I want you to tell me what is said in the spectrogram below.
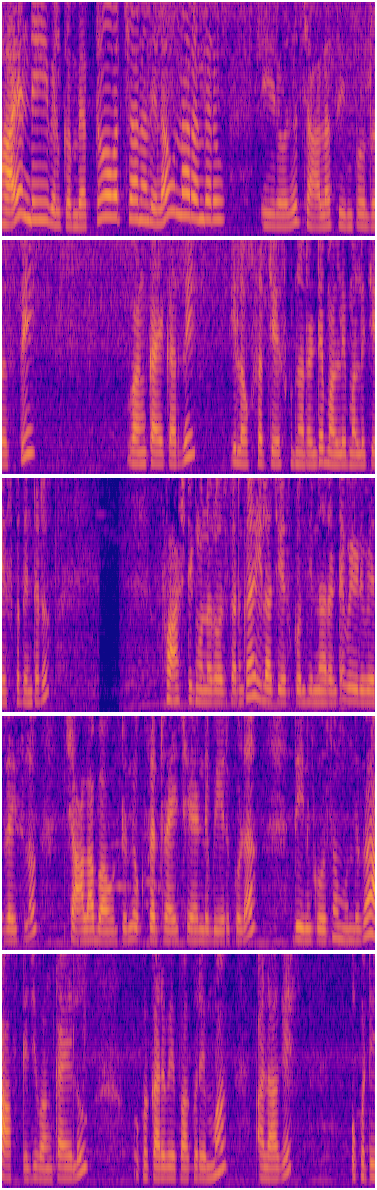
హాయ్ అండి welcome back to our channel. ఎలా ఉన్నారు అందరూ? ఈరోజు చాలా సింపుల్ రెసిపీ. వంకాయ కర్రీ. ఇలా ఒకసారి చేసుకున్నారంటే మళ్ళీ మళ్ళీ చేసుకు తింటారు. ఫాస్టింగ్ ఉన్న రోజు కనుక ఇలా చేసుకొని తిన్నారంటే వేడి వేడి రైస్లో చాలా బాగుంటుంది. ఒకసారి ట్రై చేయండి మీరు కూడా. దీనికోసం ముందుగా హాఫ్ కేజీ వంకాయలు ఒక కరివేపాకు రెమ్మ అలాగే ఒకటి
